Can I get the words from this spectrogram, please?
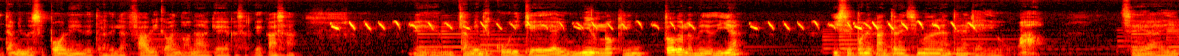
y también donde se pone, detrás de la fábrica abandonada que hay acá cerca de casa. Eh, también descubrí que hay un mirlo que viene todos los mediodías y se pone a cantar encima de una antena que hay. Digo, wow. O sea, digo,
